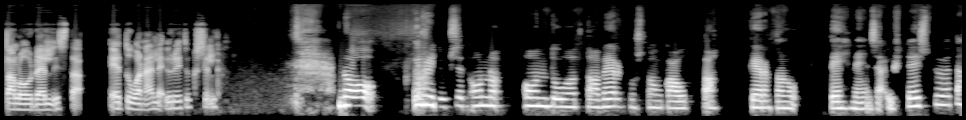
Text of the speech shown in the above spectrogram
taloudellista etua näille yrityksille? No yritykset on, on tuota verkoston kautta kertonut tehneensä yhteistyötä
